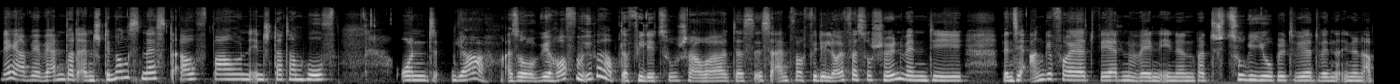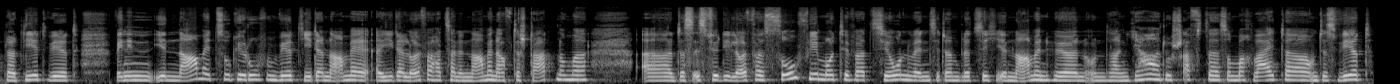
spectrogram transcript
Naja, wir werden dort ein Stimmungsnest aufbauen in Stadt am Hof. Und ja, also wir hoffen überhaupt auf viele Zuschauer. Das ist einfach für die Läufer so schön, wenn die, wenn sie angefeuert werden, wenn ihnen praktisch zugejubelt wird, wenn ihnen applaudiert wird, wenn ihnen ihr Name zugerufen wird. Jeder Name, äh, jeder Läufer hat seinen Namen auf der Startnummer. Äh, das ist für die Läufer so viel Motivation, wenn sie dann plötzlich ihren Namen hören und sagen, ja, du schaffst das und mach weiter und es wird.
